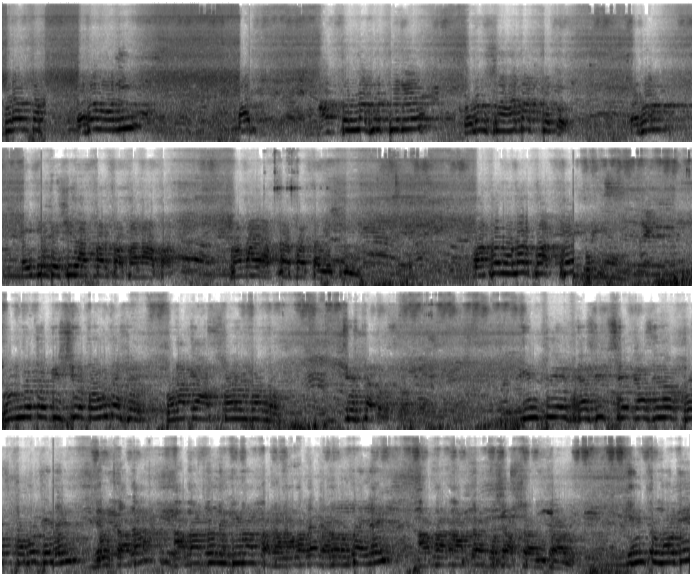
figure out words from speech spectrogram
চূড়ান্ত এবং উনি আবদুল্লাপুর থেকে এবং শাহবাগ থেকে এবং এই যে বেশি লাগবার কথা না পায় সময় আপনার পঁয়তাল্লিশ মিনিট। তখন ওনার পক্ষে উন্নত বিশ্বের বহু দেশে ওনাকে আশ্রয়ের জন্য চেষ্টা করছে। কিন্তু এই ফ্যাসিড শেখ হাসিনার খোঁজ খবর দিলেন যে দাদা, আমার জন্য বিমান পাঠান, আমাদের ব্যবহার উপায় নেই আপনার আপনার আশ্রয় নিতে হবে। কিন্তু মোদী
